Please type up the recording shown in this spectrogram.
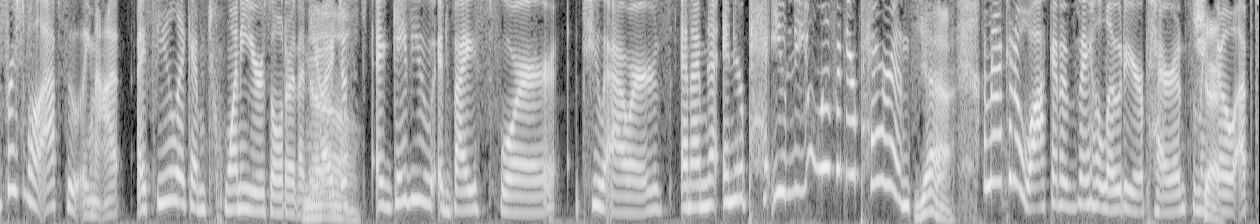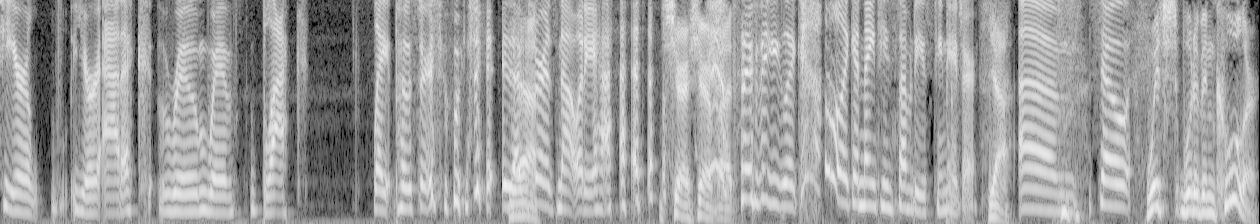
First of all, absolutely not. I feel like I'm 20 years older than you. I just I gave you advice for two hours, and I'm not. And your pa- you you live with your parents. Yeah. I'm not going to walk in and say hello to your parents and Sure. then go up to your your attic room with black light posters, which I'm sure is not what he had. Sure, sure, but But I'm thinking like, oh, like a 1970s teenager. Yeah. Um. So which would have been cooler.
